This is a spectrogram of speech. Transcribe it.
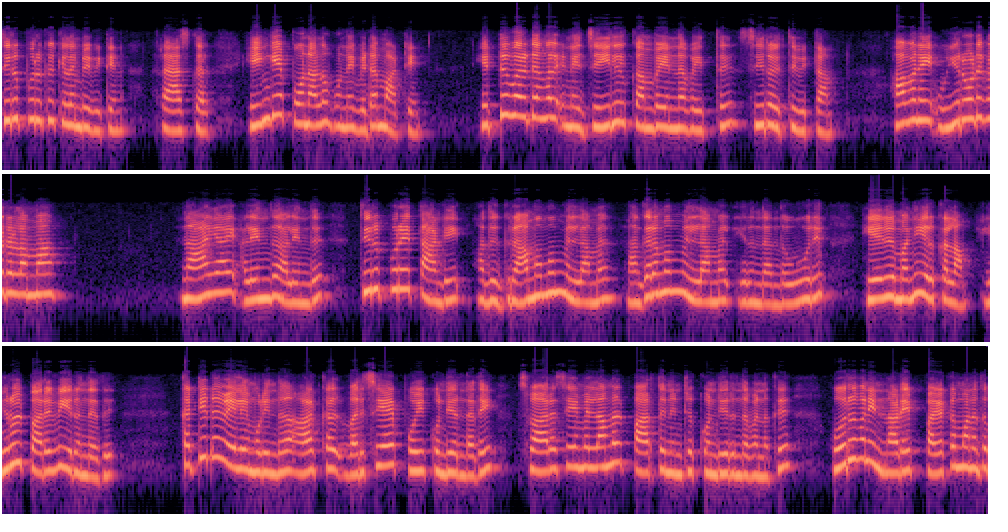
திருப்பூருக்கு கிளம்பி விட்டேன் ராஸ்கல் எங்கே போனாலும் உன்னை விட மாட்டேன் எட்டு வருடங்கள் என்னை ஜெயிலில் கம்ப எண்ண வைத்து சீரழித்து விட்டான். அவனை உயிரோடு விடலாமா? நாயாய் அலைந்து அலைந்து திருப்பூரை தாண்டி அது கிராமமும் இல்லாமல் நகரமும் இல்லாமல் இருந்த அந்த ஊரில் ஏழு மணி இருக்கலாம். இருள் பரவி இருந்தது. கட்டிட வேலை முடிந்து ஆட்கள் வரிசையாய் போய் கொண்டிருந்ததை சுவாரஸ்யமில்லாமல் பார்த்து நின்று கொண்டிருந்தவனுக்கு ஒருவனின் நடை பழக்கமானது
